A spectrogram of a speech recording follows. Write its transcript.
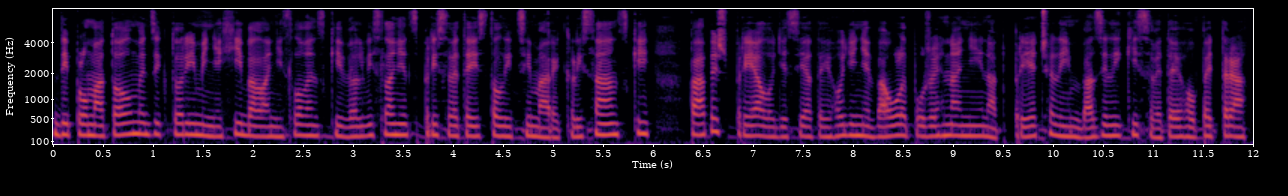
Diplomatov, medzi ktorými nechýbal ani slovenský veľvyslanec pri Svetej stolici Marek Lisánsky, pápež prijal o 10. hodine v aule požehnaní nad priečelím baziliky svätého Petra –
